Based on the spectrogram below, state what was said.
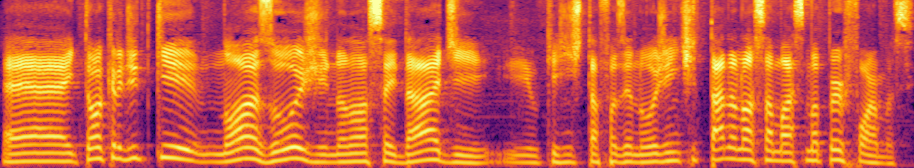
É, então acredito que nós hoje, na nossa idade e o que a gente tá fazendo hoje, a gente tá na nossa máxima performance.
